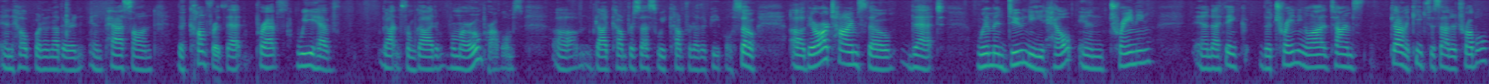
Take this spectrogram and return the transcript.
and help one another and, and pass on the comfort that perhaps we have gotten from God from our own problems. Um, God comforts us, we comfort other people. So uh, there are times though that women do need help in training and I think the training a lot of times kind of keeps us out of trouble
